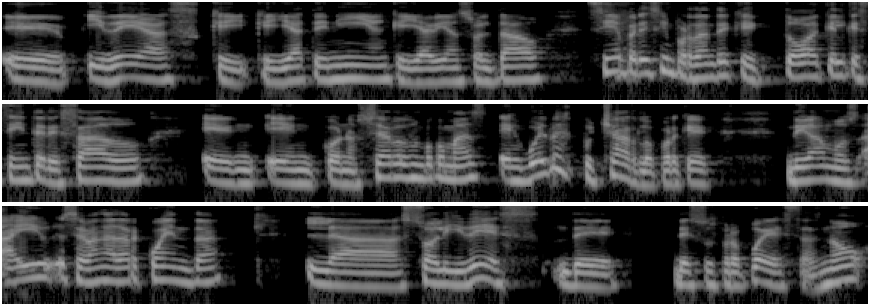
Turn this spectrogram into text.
eh, ideas que, que, ya tenían, que ya habían soltado, sí me parece importante que todo aquel que esté interesado en, conocerlos un poco más, es, vuelva a escucharlo, porque, digamos, ahí se van a dar cuenta la solidez de, de sus propuestas, ¿no?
